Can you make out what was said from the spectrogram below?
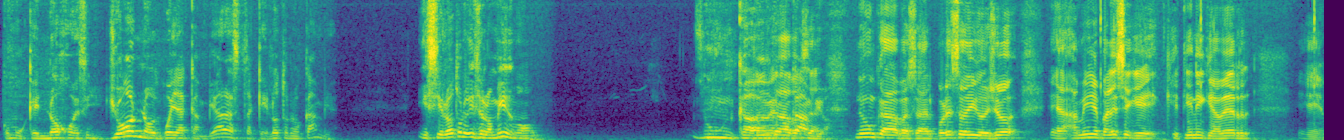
como que enojo, decir, yo no voy a cambiar hasta que el otro no cambie. Y si el otro dice lo mismo, nunca va a haber Nunca va un a pasar. cambio. Nunca va a pasar. Por eso digo yo, eh, a mí me parece que, que tiene que haber, eh,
